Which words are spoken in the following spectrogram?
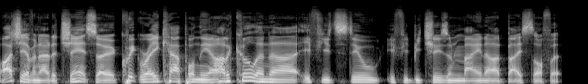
I actually haven't had a chance. So, a quick recap on the article, and uh, if you'd still, if you'd be choosing Maynard based off it.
